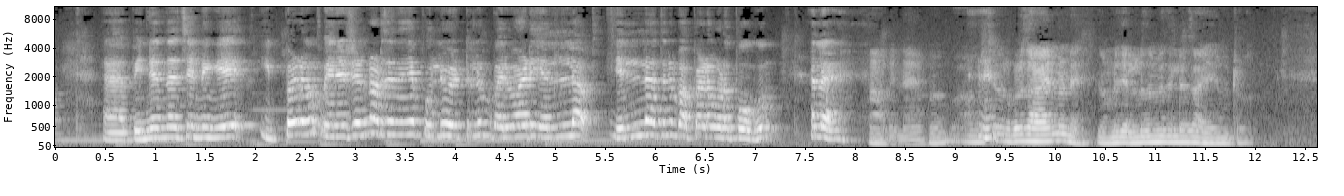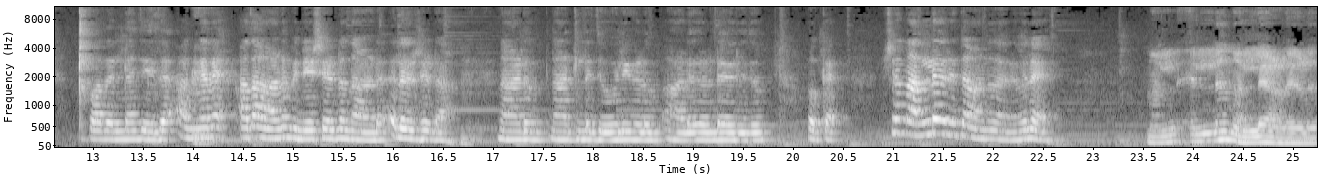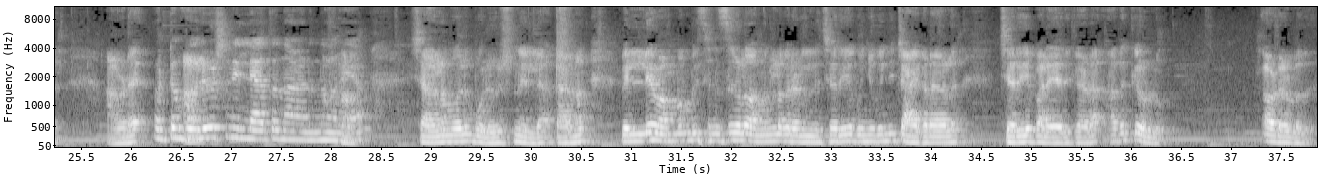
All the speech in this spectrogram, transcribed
പിന്നെ എന്താ വെച്ചിട്ടുണ്ടെങ്കിൽ ഇപ്പോഴും വിനേഷനോട് ചെന്ന് കഴിഞ്ഞാൽ പുല്ല് വെട്ടലും പരിപാടി എല്ലാം എല്ലാത്തിനും പപ്പയുടെ കൂടെ പോകും അല്ലേ? അപ്പൊ അതെല്ലാം ചെയ്ത് അങ്ങനെ അതാണ് വിനേഷേട്ടന്റെ നാട് അല്ലേ വിനേഷേട്ടാ? നാടും നാട്ടിലെ ജോലികളും ആളുകളുടെ ഒരു ഇതും ഒക്കെ. പക്ഷെ നല്ലൊരു ഇതാണ് തന്നെ അല്ലേ? നല്ല എല്ലാം നല്ല ആളുകൾ. അവിടെ ഒട്ടും പൊല്യൂഷൻ ഇല്ലാത്ത നാടെന്ന് പറയാം. ശകലം പോലും പൊല്യൂഷൻ ഇല്ല. കാരണം വലിയ വമ്പം ബിസിനസ്സുകളോ അങ്ങനെയുള്ള പരിപാടികളില്ല. ചെറിയ കുഞ്ഞു കുഞ്ഞു ചായക്കടകൾ ചെറിയ പലചരക്കട അതൊക്കെ ഉള്ളൂ അവിടെ ഉള്ളത്.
